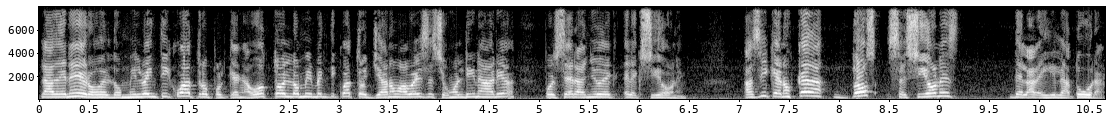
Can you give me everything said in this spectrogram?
la de enero del 2024, porque en agosto del 2024 ya no va a haber sesión ordinaria por ser año de elecciones. Así que nos quedan dos sesiones de la legislatura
